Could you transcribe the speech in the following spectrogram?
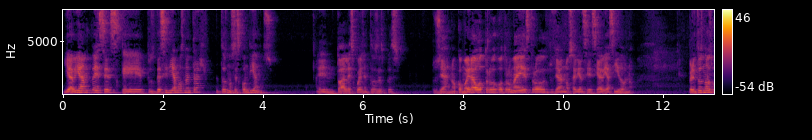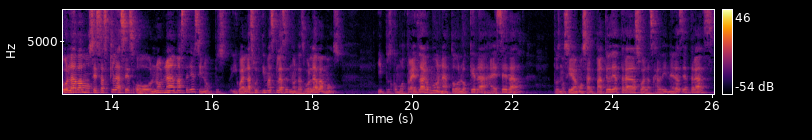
Y había veces que pues decidíamos no entrar, entonces nos escondíamos en toda la escuela. Entonces, pues, pues ya, ¿no? Como era otro, otro maestro, pues ya no sabían si, si había sido o no. Pero entonces nos volábamos esas clases, o no nada más taller, sino pues igual las últimas clases nos las volábamos. Y pues como traes la hormona, todo lo que da a esa edad, pues nos íbamos al patio de atrás o a las jardineras de atrás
